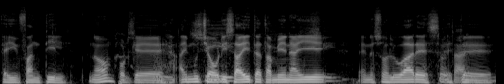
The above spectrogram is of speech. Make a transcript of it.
e infantil, ¿no? Porque hay mucha Sí, brisadita también ahí en esos lugares Total. este,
